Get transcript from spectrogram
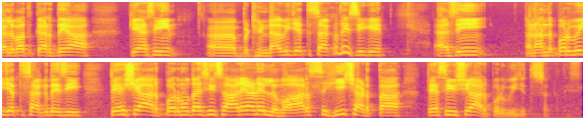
ਗੱਲਬਾਤ ਕਰਦੇ ਆ ਕਿ ਅਸੀਂ ਬਠਿੰਡਾ ਵੀ ਜਿੱਤ ਸਕਦੇ ਸੀਗੇ। ਅਸੀਂ ਅਨੰਦਪੁਰ ਵੀ ਜਿੱਤ ਸਕਦੇ ਸੀ ਤੇ ਹੁਸ਼ਿਆਰਪੁਰ ਨੂੰ ਤਾਂ ਅਸੀਂ ਸਾਰਿਆਂ ਨੇ ਲਵਾਰਸ ਹੀ ਛੱਡਤਾ ਤੇ ਅਸੀਂ ਹੁਸ਼ਿਆਰਪੁਰ ਵੀ ਜਿੱਤ ਸਕਦੇ ਸੀ।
